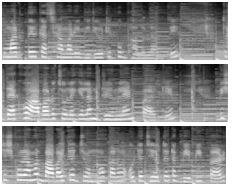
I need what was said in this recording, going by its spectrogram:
তোমাদের কাছে আমার এই ভিডিওটি খুব ভালো লাগবে। তো দেখো, আবারও চলে গেলাম ড্রিমল্যান্ড পার্কে বিশেষ করে আমার বাবাইটার জন্য, কারণ ওইটা যেহেতু একটা বেবি পার্ক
